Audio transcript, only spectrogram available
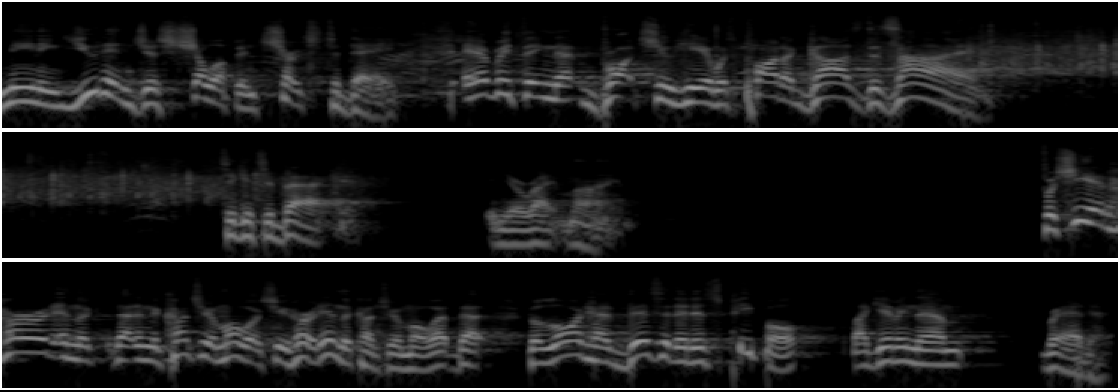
Meaning you didn't just show up in church today. Everything that brought you here was part of God's design to get you back in your right mind. For she had heard in the, that in the country of Moab, she heard in the country of Moab that the Lord had visited his people by giving them bread.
